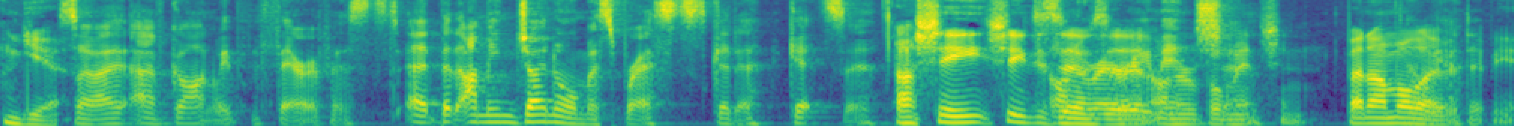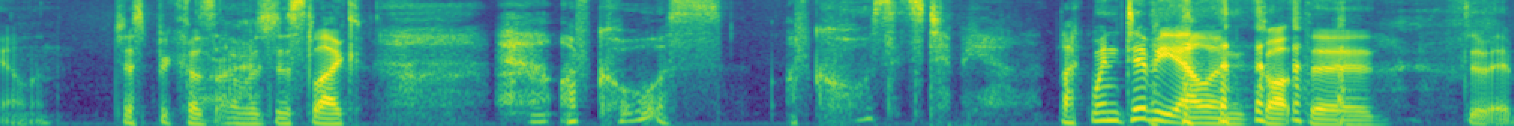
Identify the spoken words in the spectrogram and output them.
Yeah. So I, I've gone with the therapist. Uh, but I mean, ginormous breasts get a gets a. Oh, she she deserves an honourable mention. Oh, mention. But I'm all over yeah. Debbie Allen just because I was just like, of course, of course, it's Debbie Allen. Like when Debbie Allen got the, the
